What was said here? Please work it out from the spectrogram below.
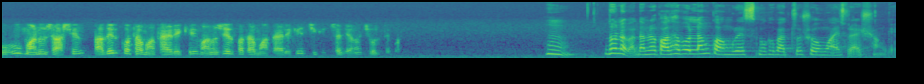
বহু মানুষ আসেন, তাদের কথা মাথায় রেখে, মানুষের কথা মাথায় রেখে চিকিৎসা যেন চলতে পারে। হুম, ধন্যবাদ। আমরা কথা বললাম কংগ্রেস মুখপাত্র সৌম্য রায়ের সঙ্গে।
